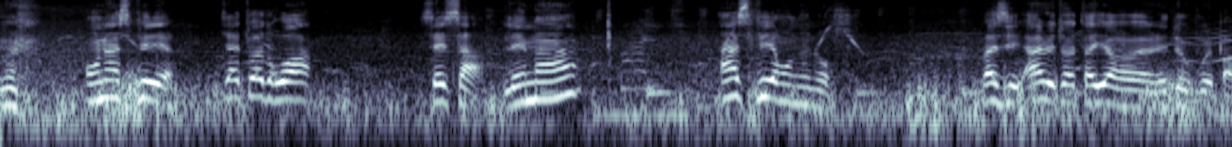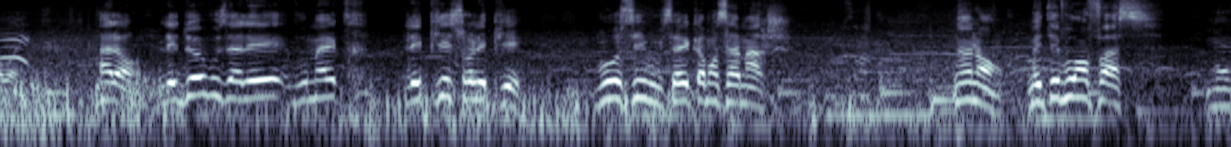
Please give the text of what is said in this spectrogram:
On inspire. Tiens-toi droit. C'est ça. Les mains. Inspire, mon nounours. Vas-y. Allez, toi, tailleur, euh, les deux, vous pouvez pas. Alors, les deux, vous allez vous mettre les pieds sur les pieds. Vous aussi, vous savez comment ça marche. Non, non, mettez-vous en face. Bon.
